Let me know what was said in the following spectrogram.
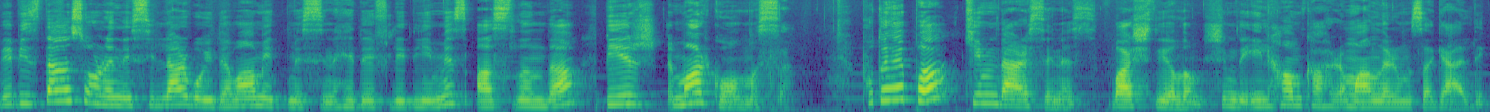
ve bizden sonra nesiller boyu devam etmesini hedeflediğimiz aslında bir marka olması. Pudahepa kim derseniz başlayalım. Şimdi ilham kahramanlarımıza geldik.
